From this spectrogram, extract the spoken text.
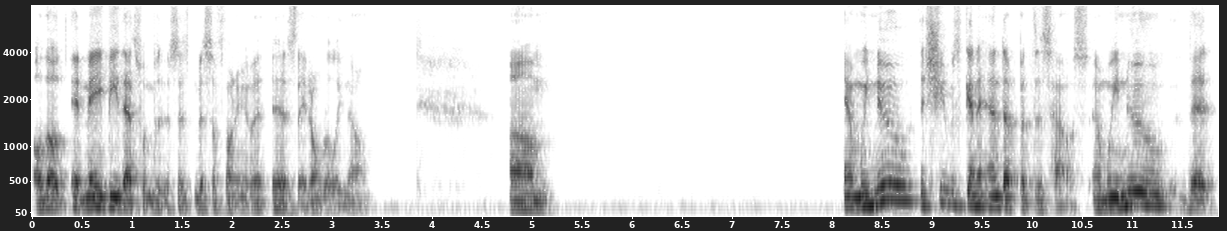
Although it may be that's what misophonia is. They don't really know. Um, and we knew that she was going to end up at this house. And we knew that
